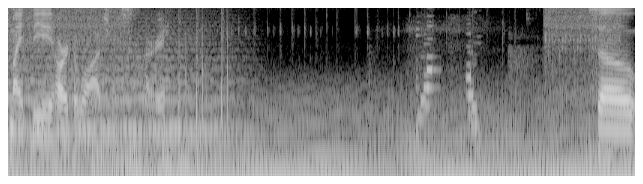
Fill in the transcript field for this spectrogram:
This might be hard to watch, I'm sorry. So,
